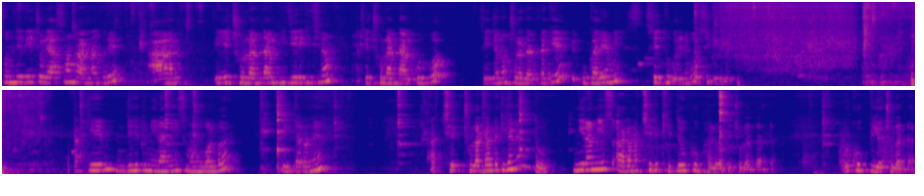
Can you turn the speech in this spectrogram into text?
সন্ধে দিয়ে চলে আসলাম রান্নাঘরে। আর এই যে ছোলার ডাল ভিজিয়ে রেখেছিলাম, আজকে ছোলার ডাল করব। সেই জন্য ছোলার ডালটাকে কুকারে আমি সেদ্ধ করে নেব, সিটি দিয়ে। আজকে যেহেতু নিরামিষ মঙ্গলবার, সেই কারণে আর ছোলার ডালটা কি জানেন তো? নিরামিষ আর আমার ছেলে খেতেও খুব ভালোবাসে ছোলার ডালটা। ওর খুব প্রিয় ছোলার ডাল।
